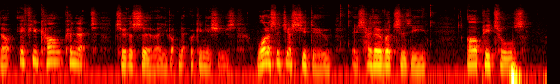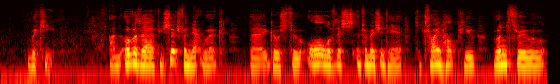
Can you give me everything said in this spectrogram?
Now, if you can't connect to the server, you've got networking issues, what I suggest you do is head over to the RP Tools wiki. And over there, if you search for network, there it goes through all of this information here to try and help you run through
